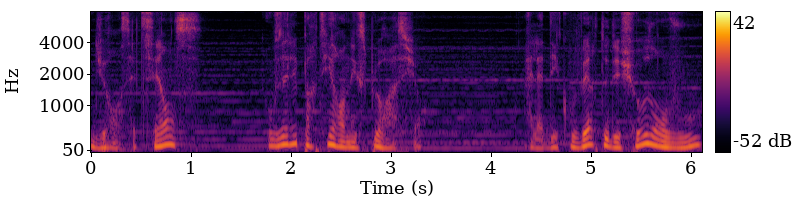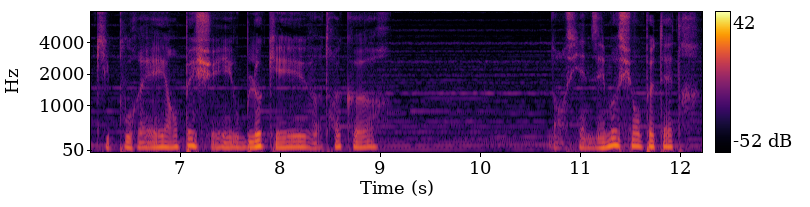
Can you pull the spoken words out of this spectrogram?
Durant cette séance, vous allez partir en exploration, à la découverte des choses en vous qui pourraient empêcher ou bloquer votre corps. D'anciennes émotions peut-être,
